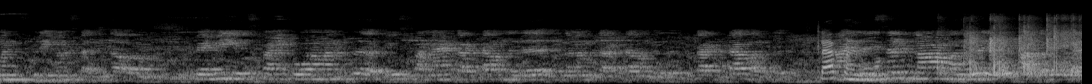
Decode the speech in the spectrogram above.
மந்த்ஸ் த்ரீ மந்த்ஸ் கழிச்சு தான் வரும். ஃபெமி யூஸ் பண்ணி போன மந்த் யூஸ் பண்ணேன். கரெக்டாக வந்தது. இந்த மந்த் கரெக்டாக வந்தது. கரெக்டாக வந்தது. ரிசல்ட்லாம் வந்து எதிர்பார்க்கவே இல்லை.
